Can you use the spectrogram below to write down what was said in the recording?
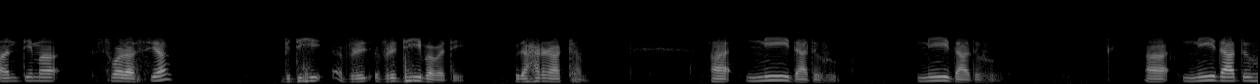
अन्तिमस्वरस्य विधिः वृद्धिः भवति। उदाहरणार्थं नी धातुः नी धातुः नी धातुः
